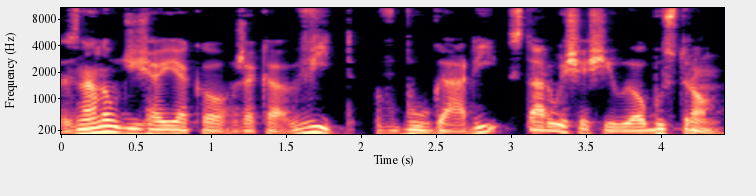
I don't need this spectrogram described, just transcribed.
znaną dzisiaj jako rzeka Wit w Bułgarii, starły się siły obu stron.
